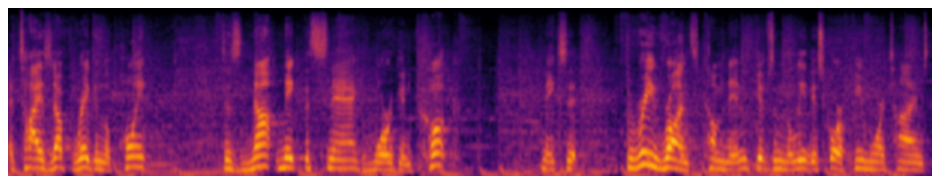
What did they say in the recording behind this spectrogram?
It ties it up. Reagan LaPointe does not make the snag. Morgan Cook makes it three runs coming in, gives them the lead. They score a few more times.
